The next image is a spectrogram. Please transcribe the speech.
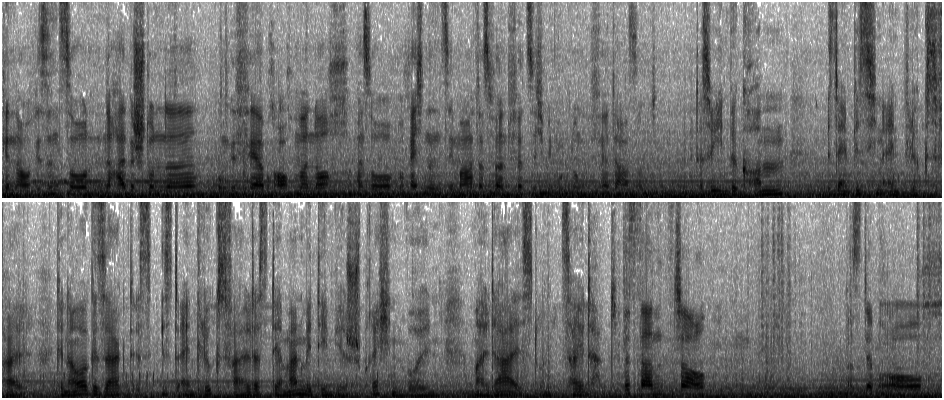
Genau, wir sind so eine halbe Stunde ungefähr brauchen wir noch. Also rechnen Sie mal, dass wir in 40 Minuten ungefähr da sind. Dass wir ihn bekommen, ist ein bisschen ein Glücksfall. Genauer gesagt, es ist ein Glücksfall, dass der Mann, mit dem wir sprechen wollen, mal da ist und Zeit hat. Bis dann, ciao. Also der braucht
